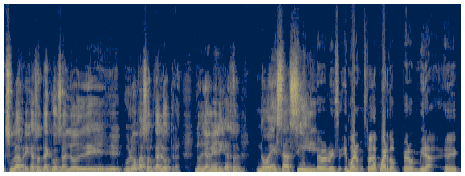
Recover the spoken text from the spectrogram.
Sudáfrica son tal cosa. Los de Europa son tal otra. Los de América son. No es así. Pero Luis, bueno, estoy de acuerdo, pero mira, eh,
